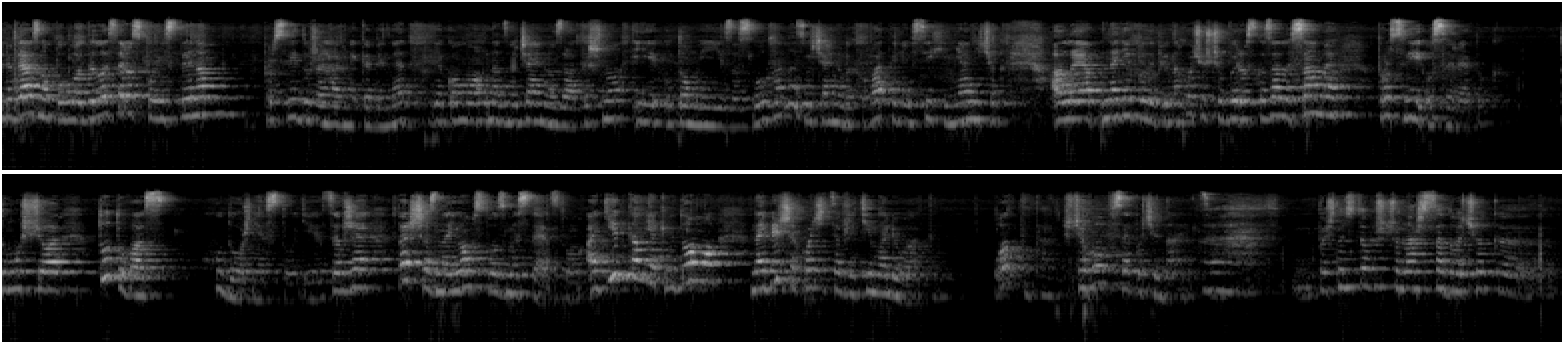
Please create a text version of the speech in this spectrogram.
люб'язно погодилася розповісти нам про свій дуже гарний кабінет, в якому надзвичайно затишно і у тому її заслуга, ну, звичайно, вихователі, всіх і нянечок. Але Надія Пилипівна, хочу, щоб ви розказали саме про свій осередок. Тому що тут у вас художня студія, це вже перше знайомство з мистецтвом. А діткам, як відомо, найбільше хочеться в житті малювати. От так. з чого все починається. Почну з того, що наш садочок е,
